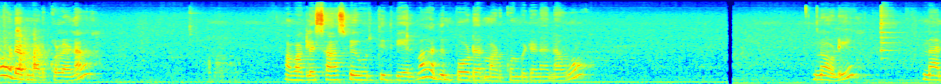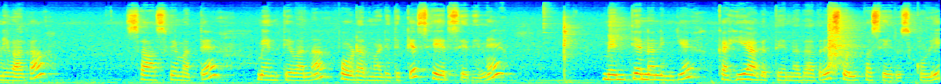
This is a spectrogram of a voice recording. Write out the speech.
ಪೌಡರ್ ಮಾಡ್ಕೊಳ್ಳೋಣ. ಆವಾಗಲೇ ಸಾಸಿವೆ ಹುರಿದಿದ್ವಿ ಅಲ್ವಾ? ಅದನ್ನು ಪೌಡರ್ ಮಾಡ್ಕೊಂಡ್ಬಿಡೋಣ ನಾವು. ನೋಡಿ, ನಾನಿವಾಗ ಸಾಸಿವೆ ಮತ್ತು ಮೆಂತ್ಯವನ್ನು ಪೌಡರ್ ಮಾಡಿದ್ದಕ್ಕೆ ಸೇರಿಸಿದ್ದೀನಿ. ಮೆಂತ್ಯನ ನಿಮಗೆ ಕಹಿ ಆಗುತ್ತೆ ಅನ್ನೋದಾದರೆ ಸ್ವಲ್ಪ ಸೇರಿಸ್ಕೊಳ್ಳಿ.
